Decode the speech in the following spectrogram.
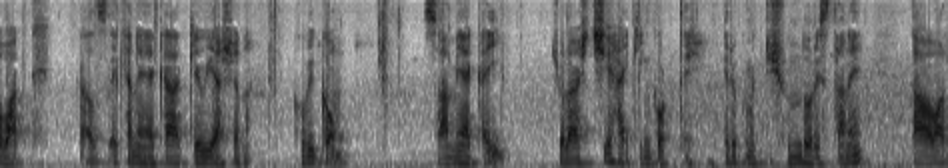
অবাক কাজ এখানে একা কেউই আসে না খুবই কম। সো আমি একাই চলে আসছি হাইকিং করতে এরকম একটি সুন্দর স্থানে। তাও আমার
